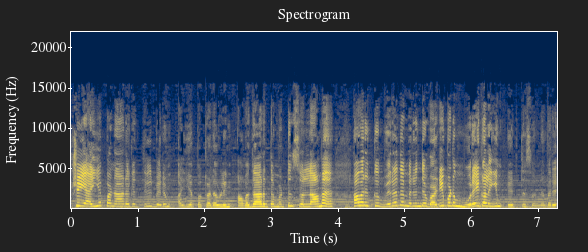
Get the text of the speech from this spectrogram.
ஸ்ரீ ஐயப்ப நாடகத்தில் வெறும் ஐயப்ப கடவுளின் அவதாரத்தை மட்டும் சொல்லாம அவருக்கு விரதம் இருந்து வழிபடும் முறைகளையும் எடுத்து சொன்னவர்.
